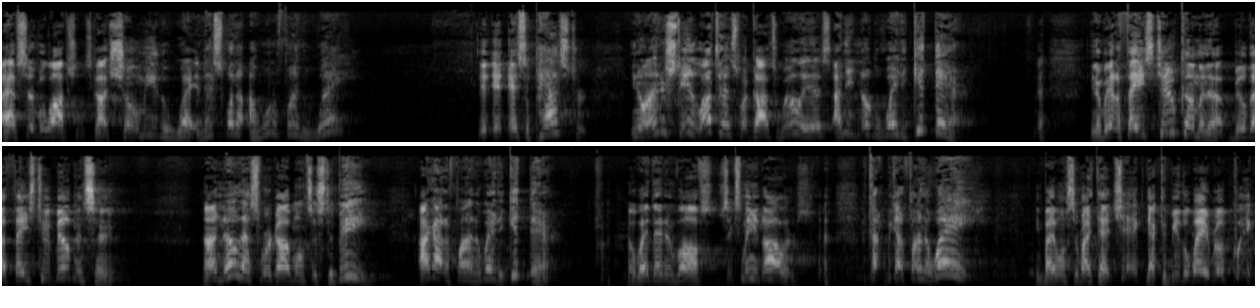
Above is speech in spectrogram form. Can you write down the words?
I have several options. God, show me the way. And that's what I, I want to find the way. It, it, as a pastor, you know, I understand a lot of times what God's will is. I need to know the way to get there. You know, we got a phase two coming up. Build that phase two building soon. I know that's where God wants us to be. I got to find a way to get there. A way that involves $6 million. We got to find a way. Anybody wants to write that check? That could be the way real quick.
